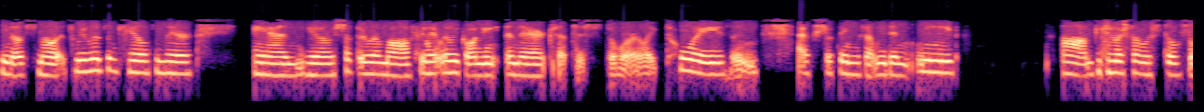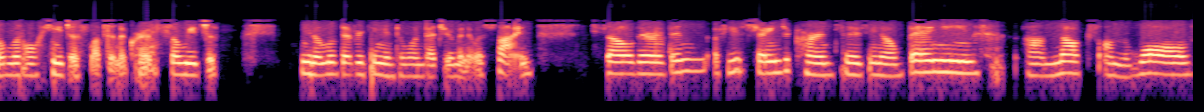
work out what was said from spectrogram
you know, smell it. So we lit some candles in there, and you know, shut the room off. We didn't really go any in there except to store like toys and extra things that we didn't need. Um, because our son was still so little, he just slept in the crib. So we just you know, moved everything into one bedroom and it was fine. So there have been a few strange occurrences, you know, banging, um, knocks on the walls,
